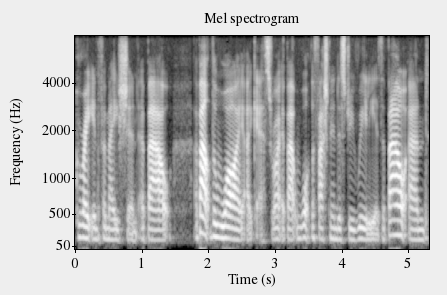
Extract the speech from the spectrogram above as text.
great information about about the why, I guess, right? About what the fashion industry really is about and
